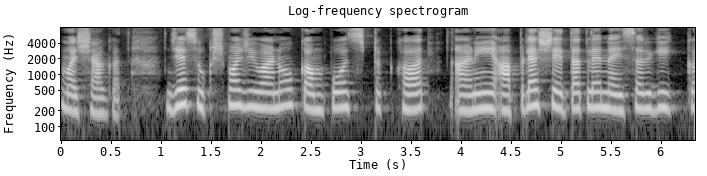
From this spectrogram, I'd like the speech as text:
मशागत जे सूक्ष्म जीवाणू कंपोस्ट खत आणि आपल्या शेतातले नैसर्गिक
